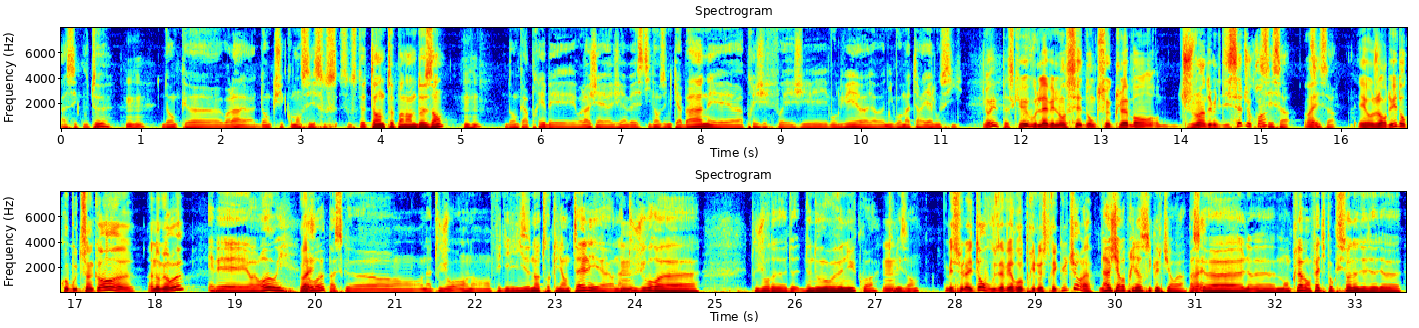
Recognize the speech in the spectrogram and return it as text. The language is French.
assez coûteux. Mhm. Donc euh, voilà, donc j'ai commencé sous, sous cette tente pendant deux ans. Mhm. Donc après, ben, voilà, j'ai investi dans une cabane et euh, après j'ai évolué euh, au niveau matériel aussi. Oui, parce que vous l'avez lancé donc ce club en juin 2017, je crois. C'est ça, Ouais. c'est ça. Et aujourd'hui, donc au bout de 5 ans, euh, un homme heureux? Et bien heureux, oui, Ouais. heureux parce que euh, on a toujours, on, on fidélise notre clientèle et on a Mhm. toujours, toujours de, de- de nouveaux venus quoi, tous les ans. Mais cela étant, vous avez repris l'ostréiculture là. Là, j'ai repris l'ostréiculture, voilà, parce Ouais. que euh, le- mon club, en fait, il fonctionne de- de- de-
